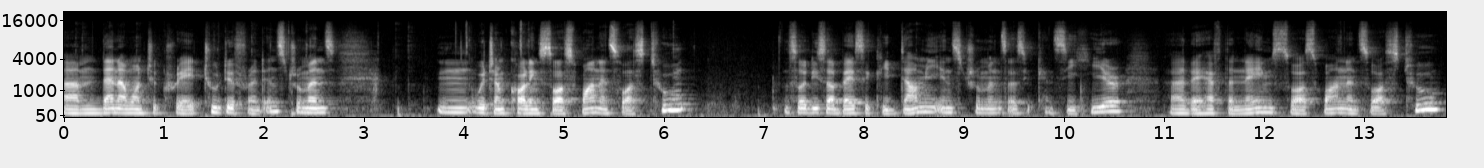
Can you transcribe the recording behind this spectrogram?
Um, then I want to create two different instruments, mm, which I'm calling source one and source two. So these are basically dummy instruments, as you can see here. Uh, they have the names source one and source two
